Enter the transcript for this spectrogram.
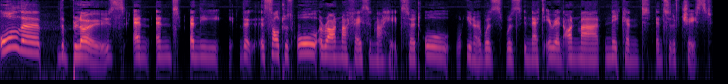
all the the blows and and and the the assault was all around my face and my head, so it all you know was was in that area and on my neck and and sort of chest.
